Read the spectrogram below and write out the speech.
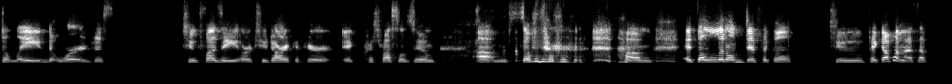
delayed or just too fuzzy or too dark if you're at Chris Russell Zoom. Um, so there, um, it's a little difficult to pick up on that stuff.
